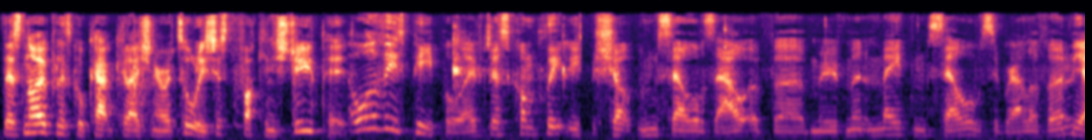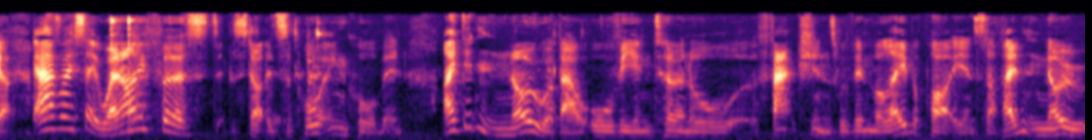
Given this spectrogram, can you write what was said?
There's no political calculation here at all. He's just fucking stupid. All of these people, they've just completely shut themselves out of the movement and made themselves irrelevant. Yeah. As I say, when I first started supporting Corbyn, I didn't know about all the internal factions within the Labour Party and stuff. I didn't know,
